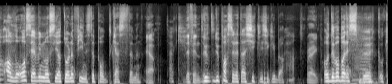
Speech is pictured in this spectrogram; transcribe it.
Av alle oss, jeg vil nå si at du har den fineste podcast-stemmen. Ja, Takk. Du, definitivt. du passer dette skikkelig, skikkelig bra. Right. Og det var bare en spøk, ok?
